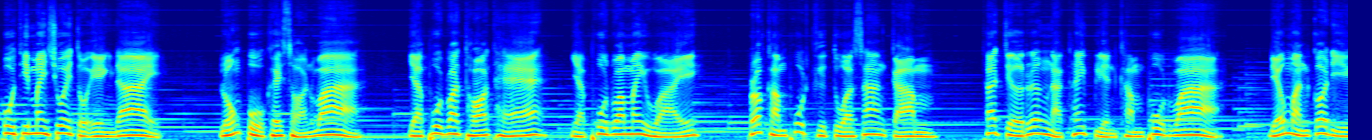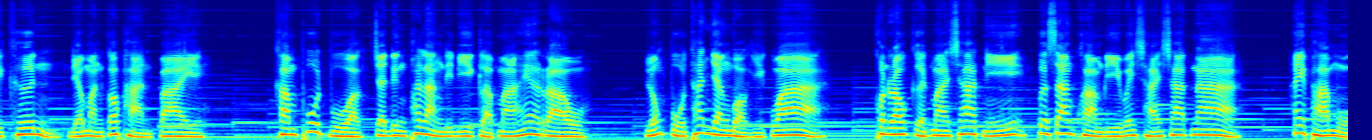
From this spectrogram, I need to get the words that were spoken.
ผู้ที่ไม่ช่วยตัวเองได้ หลวงปู่เคยสอนว่า อย่าพูดว่าท้อแท้ อย่าพูดว่าไม่ไหว เพราะคำพูดคือตัวสร้างกรรม ถ้าเจอเรื่องหนักให้เปลี่ยนคำพูดว่า เดี๋ยวมันก็ดีขึ้น เดี๋ยวมันก็ผ่านไปคำพูดบวกจะดึงพลังดีๆ กลับมาให้เรา หลวงปู่ท่านยังบอกอีกว่า คนเราเกิดมาชาตินี้เพื่อสร้างความดีไว้ใช้ชาติหน้า ให้พาหมู่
